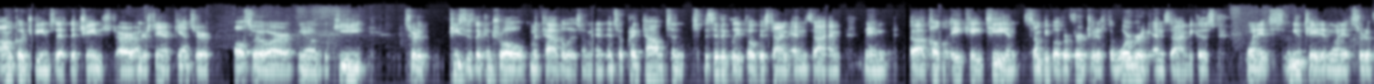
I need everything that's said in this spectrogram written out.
oncogenes that, that changed our understanding of cancer also are, you know, the key sort of pieces that control metabolism. And, and so Craig Thompson specifically focused on an enzyme named uh, called AKT, and some people have referred to it as the Warburg enzyme because when it's mutated, when it's sort of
